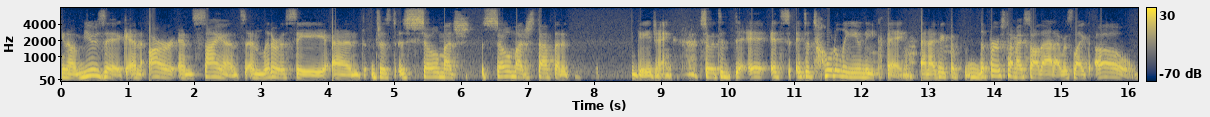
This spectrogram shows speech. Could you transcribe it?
you know music and art and science and literacy and just so much so much stuff that it's engaging. So it's a it's it's a totally unique thing, and I think the the first time I saw that, I was like, oh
